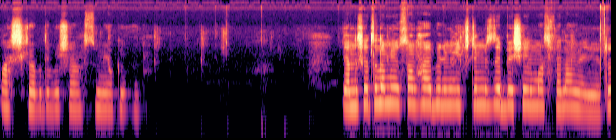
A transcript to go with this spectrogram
Başka burada bir şansım yok yani. Yanlış hatırlamıyorsam her bölümü geçtiğimizde 5 elmas falan veriyordu.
